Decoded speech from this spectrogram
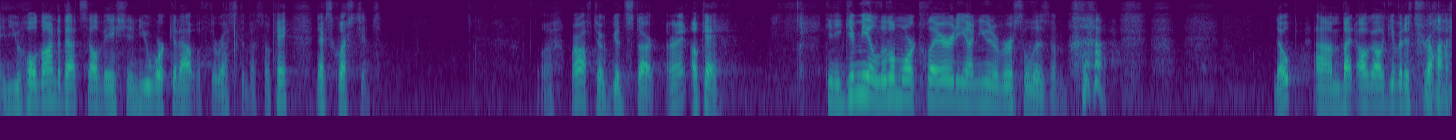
And you hold on to that salvation, and you work it out with the rest of us, okay? Next question. We're off to a good start, all right? Okay. Can you give me a little more clarity on universalism? nope, um, but I'll, I'll give it a try.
